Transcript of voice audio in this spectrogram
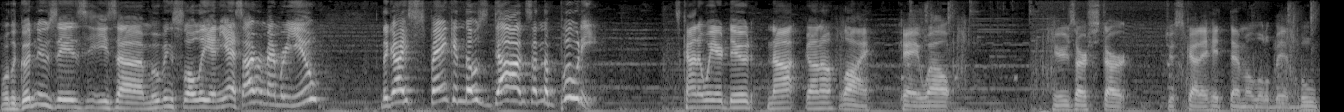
Well, the good news is he's uh, moving slowly, and yes, I remember you. The guy spanking those dogs on the booty. It's kind of weird, dude. Not gonna lie. Okay, well, Here's our start. Just gotta hit them a little bit. Boop.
